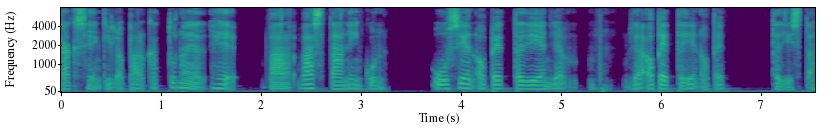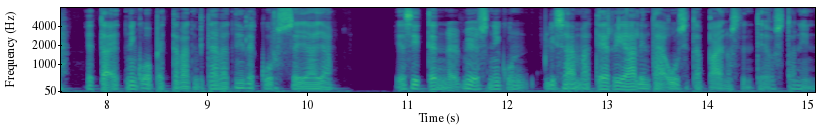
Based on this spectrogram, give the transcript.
kaksi henkilöä palkattuna ja he vastaa niin kuin uusien opettajien ja, ja opettajien opettajista, että, että niin kuin opettavat, pitävät niille kursseja ja, ja sitten myös niin kuin lisämateriaalin tai uusita painosten teosta, niin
